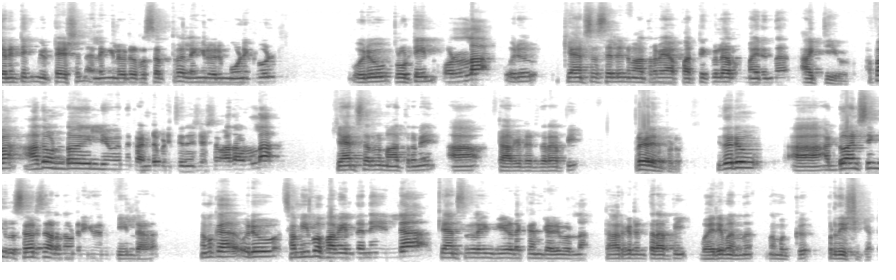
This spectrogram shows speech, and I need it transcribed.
ജനറ്റിക് മ്യൂട്ടേഷൻ അല്ലെങ്കിൽ ഒരു റിസപ്റ്റർ അല്ലെങ്കിൽ ഒരു മോളിക്യൂൾ ഒരു പ്രോട്ടീൻ ഉള്ള ഒരു ക്യാൻസർ സെല്ലിന് മാത്രമേ ആ പർട്ടിക്കുലർ മരുന്ന് ആക്ട് ചെയ്യുള്ളൂ. അപ്പൊ അതുണ്ടോ ഇല്ലയോ എന്ന് കണ്ടുപിടിച്ചതിന് ശേഷം അതുള്ള ക്യാൻസറിന് മാത്രമേ ആ ടാർഗറ്റഡ് തെറാപ്പി പ്രയോജനപ്പെടൂ. ഇതൊരു അഡ്വാൻസിങ് റിസർച്ച് നടന്നുകൊണ്ടിരിക്കുന്ന ഒരു ഫീൽഡാണ്. നമുക്ക് ഒരു സമീപ ഭാവിയിൽ തന്നെ എല്ലാ ക്യാൻസറുകളെയും കീഴടക്കാൻ കഴിവുള്ള ടാർഗറ്റഡ് തെറാപ്പി വരുമെന്ന് നമുക്ക് പ്രതീക്ഷിക്കാം.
